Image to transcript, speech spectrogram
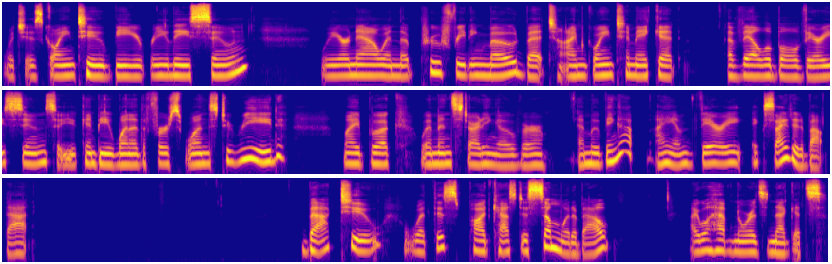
which is going to be released soon. We are now in the proofreading mode, but I'm going to make it available very soon so you can be one of the first ones to read my book, Women Starting Over and Moving Up. I am very excited about that. Back to what this podcast is somewhat about. I will have Nora's nuggets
